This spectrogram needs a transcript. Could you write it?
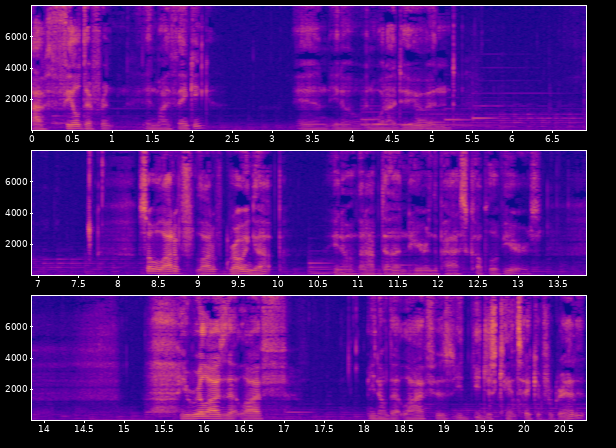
I feel different in my thinking and, you know, in what I do and so a lot of a lot of growing up you know, that I've done here in the past couple of years. You realize that life, you know, that life is, you, you just can't take it for granted.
